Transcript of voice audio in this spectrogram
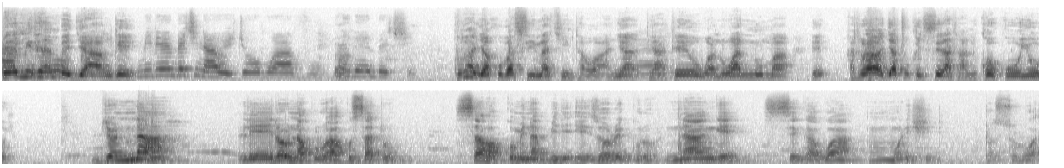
n'emirembe gyange. Mirembe ki naawe egy'obwavu? Ah. mirembe ki? Kuba nja kuba siina kintawaanya ti ate wano wannuma eh, kati olaba jatuuka ekiseera atandika okwoyo oyo. Byonna leero olunaku lwakusatu ssaawa 12 ez'olweggulo nange segawa molishid tosubwa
